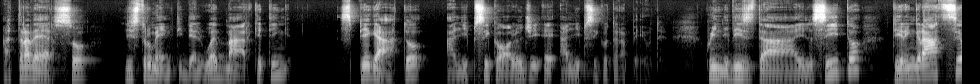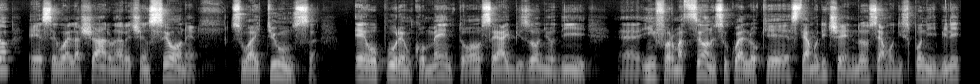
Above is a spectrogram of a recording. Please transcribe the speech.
attraverso gli strumenti del web marketing spiegato agli psicologi e agli psicoterapeuti. Quindi visita il sito, ti ringrazio e se vuoi lasciare una recensione su iTunes e oppure un commento o se hai bisogno di eh, informazioni su quello che stiamo dicendo, siamo disponibili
